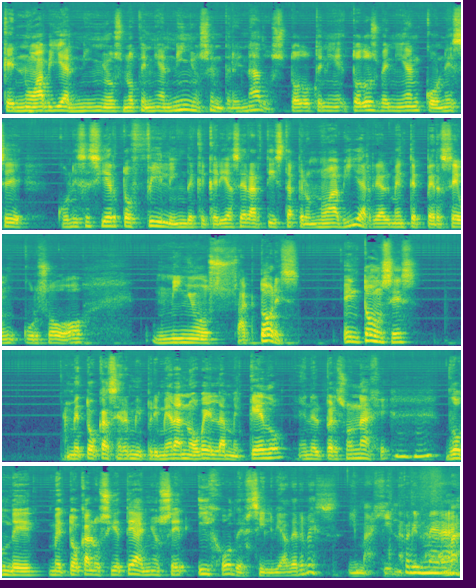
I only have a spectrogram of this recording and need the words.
que no había niños, no tenían niños entrenados, todo tenía, todos venían con ese, con ese cierto feeling de que quería ser artista, pero no había realmente per se un curso o niños actores. Entonces, me toca hacer mi primera novela, me quedo en el personaje, donde me toca a los siete años ser hijo de Silvia Derbez. Imagínate. Primera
